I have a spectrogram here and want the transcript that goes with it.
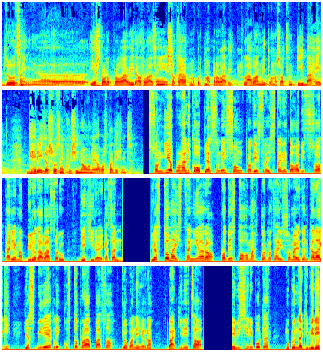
जो चाहिँ यसबाट प्रभावित अथवा चाहिँ सकारात्मक रूपमा प्रभावित लाभान्वित हुन सक्छन् ती बाहेक धेरैजसो चाहिँ खुसी नहुने अवस्था देखिन्छ। सङ्घीय प्रणालीको अभ्याससँगै सङ्घ प्रदेश र स्थानीय तहबीच सहकार्यमा विरोधाभासहरू देखिरहेका छन्। यस्तोमा स्थानीय र प्रदेश तहमा कर्मचारी समायोजनका लागि यस विधेयकले कस्तो प्रभाव पार्छ त्यो भने हेर्न बाँकी नै छ। ABC reporter Mukunda Ghimire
